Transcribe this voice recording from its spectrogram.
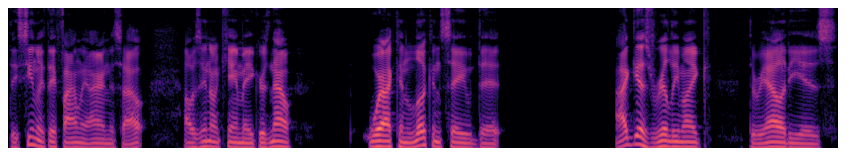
they seem like they finally ironed this out. I was in on Cam Akers now, where I can look and say that I guess really, Mike, the reality is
